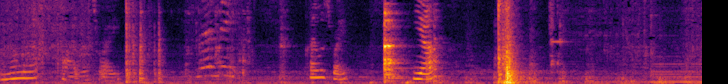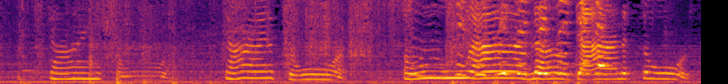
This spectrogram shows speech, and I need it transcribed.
You know what? I was right. I was right. Yeah? Dinosaur. Dinosaur. Oh, I love dinosaurs.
